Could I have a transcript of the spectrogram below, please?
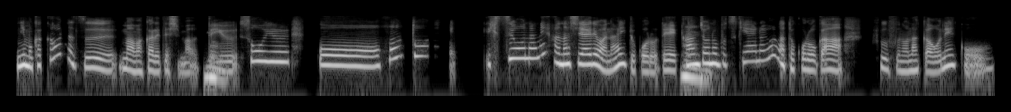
にもかかわらず、まあ別れてしまうっていう、そういう、こう、本当に必要なね、話し合いではないところで、うん。感情のぶつけ合いのようなところが、夫婦の中をね、こう、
